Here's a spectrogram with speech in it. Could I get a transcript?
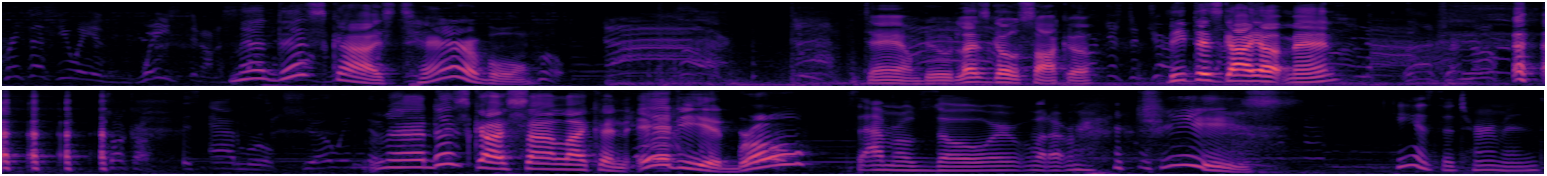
Princess Yue is wasted on a Man, this love guy's terrible. Damn, dude. Let's go, Sokka. Beat this guy up, man. That's enough. Sucker. This Admiral Zhao and Man, this guy sound like an idiot, bro. It's Admiral Zoe or whatever. Jeez. He is determined.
